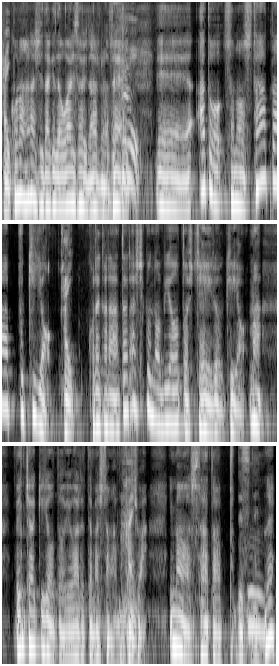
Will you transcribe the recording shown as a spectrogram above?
はい。この話だけで終わりそうになるので、はい。えーあと、そのスタートアップ企業、はい。これから新しく伸びようとしている企業、まあ、ベンチャー企業と言われてましたが、昔は、今はスタートアップ。ですね。ね。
